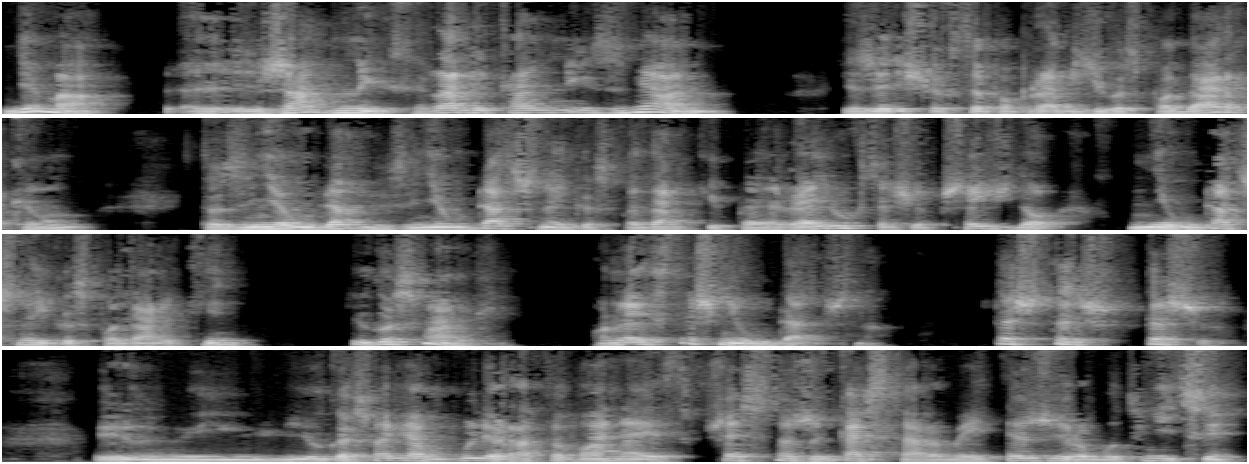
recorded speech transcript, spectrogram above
Nie ma e, żadnych radykalnych zmian. jeżeli się chce poprawić gospodarkę, to z, nieuda z nieudacznej gospodarki PRL-u chce się przejść do nieudacznej gospodarki Jugosławii. Ona jest też nieudaczna. Też, też, też. Y, y, Jugosławia w ogóle ratowana jest przez to, że gastarbeiterzy, robotnicy,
